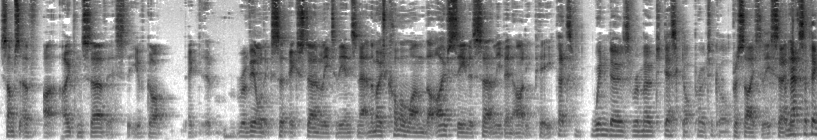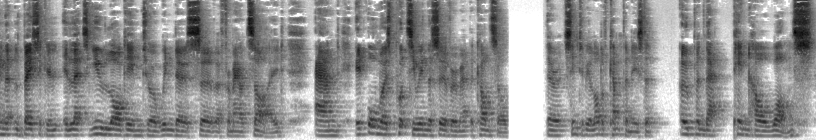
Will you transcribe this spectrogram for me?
some sort of uh, open service that you've got uh, revealed ex- externally to the internet. And the most common one that I've seen has certainly been RDP. That's Windows Remote Desktop Protocol. Precisely. So And that's the thing that basically it lets you log into a Windows server from outside and it almost puts you in the server room at the console. There seem to be a lot of companies that open that pinhole once,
